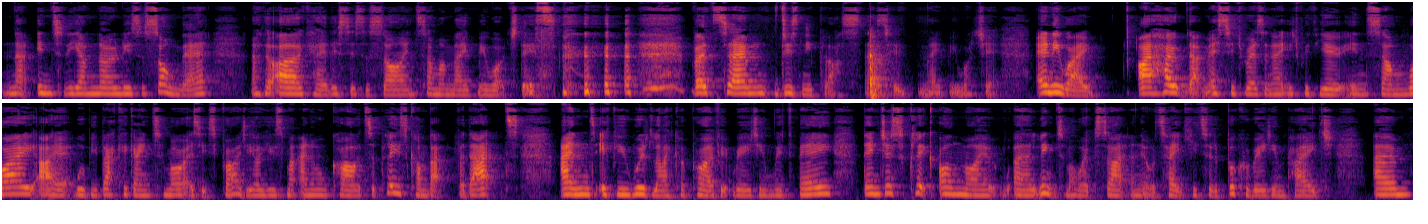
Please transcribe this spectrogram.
And that Into the Unknown is a song there. I thought, oh, okay, this is a sign. Someone made me watch this. but um, Disney Plus, that's who made me watch it. Anyway, I hope that message resonated with you in some way. I will be back again tomorrow as it's Friday. I'll use my animal card, so please come back for that. And if you would like a private reading with me, then just click on my uh, link to my website and it will take you to the book a reading page um,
